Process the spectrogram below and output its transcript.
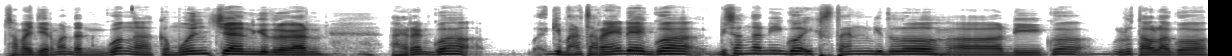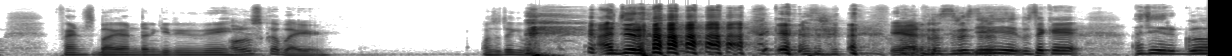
sampai Jerman dan gua nggak ke Munchen gitu kan akhirnya gue gimana caranya deh gue bisa nggak nih gue extend gitu loh Hmm. eh, di gue lu tau lah gue fans Bayern dan gini gini Oh lu suka Bayern? maksudnya gimana anjir ya terus terus iya terus. iya maksudnya kayak anjir gue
